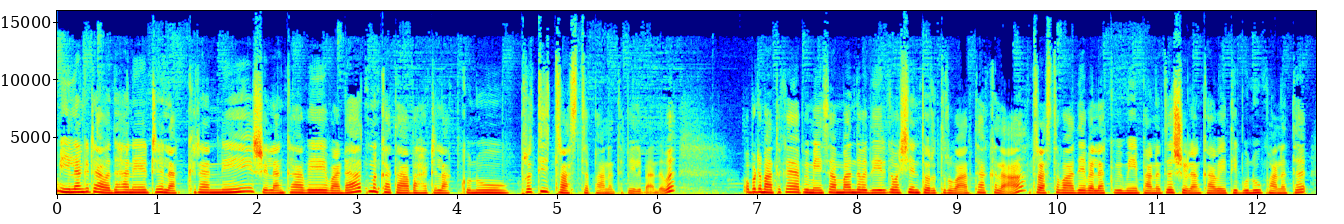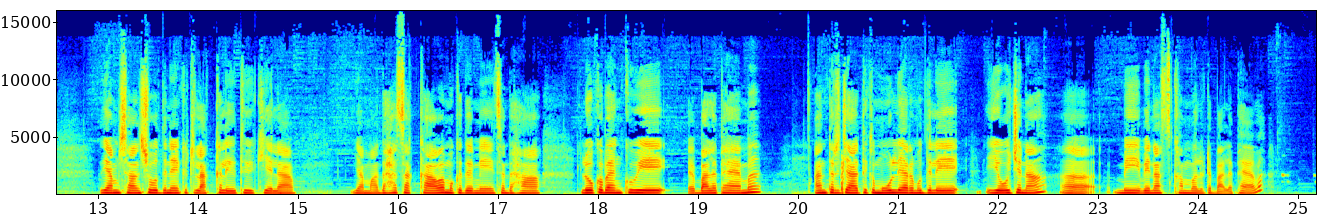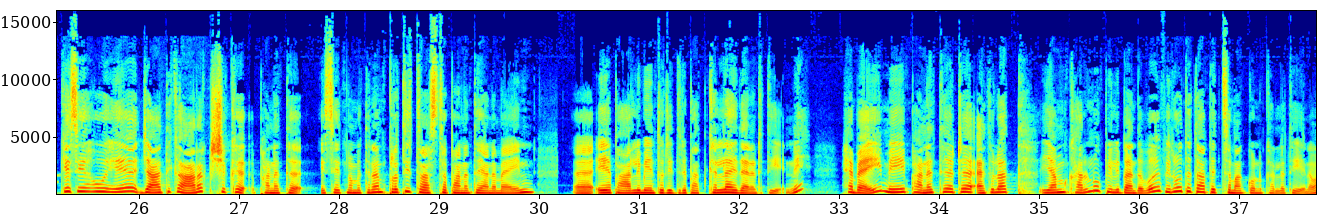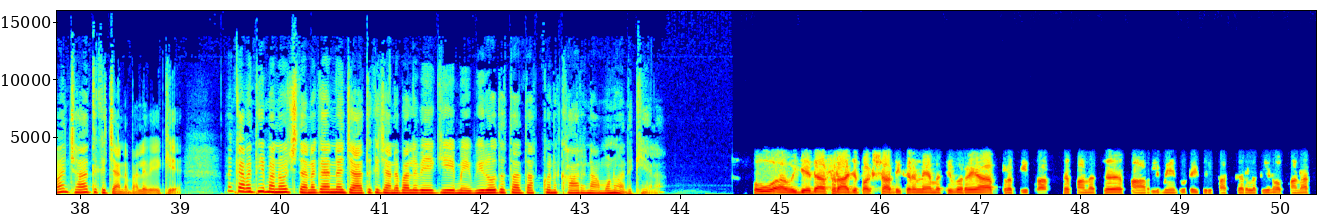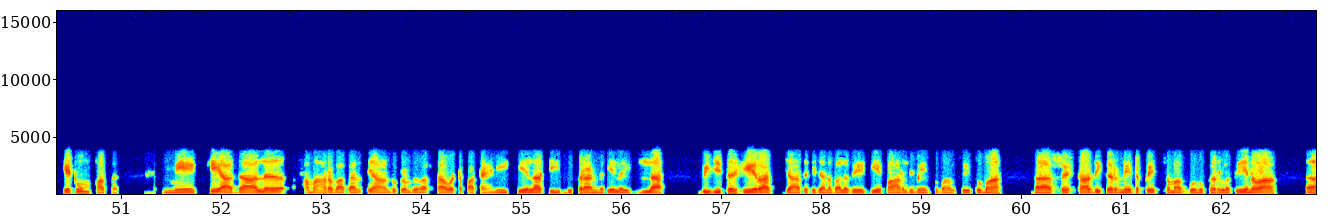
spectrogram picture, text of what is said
මීළඟට අවධානයට ලක් කරන්නේ ශ්‍රී ලංකාවේ වඩාත්ම කතාබහට ලක්වුණු ප්‍රතිත්‍රස්ත පනත පිළිබඳව. ඔබට මතකයි අපි මේ සම්බන්ධව දීර්ඝ වශයෙන් තොරතුරු වාර්තා කළා. ත්‍රස්තවාදය වැළැක්වීමේ පනත ශ්‍රී ලංකාවේ තිබුණු පනත යම් සංශෝධනයකට ලක් කළ යුතුයි කියලා යම් අදහසක් ආවා. මොකද මේ සඳහා ලෝක බැංකුවේ බලපෑම අන්තර්ජාතික මූල්‍ය අරමුදලේ යෝජනා මේ වෙනස්කම් වලට බලපෑව. කෙසේ හෝ එය ජාතික ආරක්ෂක පනත එසෙත් නොමතනම් ප්‍රතිත්‍රස්ත පනත යනමයින් ඒ පාර්ලිමේන්තුවට ඉදිරිපත් කළයි දැනට තියෙන්නේ. හැබැයි මේ පනතට ඇතුළත් යම් කරුණු පිළිබඳව විරෝධතා පෙත්සමක් ගොනු කරලා තියෙනවා ජාතික ජනබලවේගය. මම කැමතියි මනෝජ් දැනගන්න ජාතික ජනබලවේගයේ මේ විරෝධතා දක්වන කාරණා මොනවද කියලා. ඔව් විජේදාස රාජපක්ෂ අධිකරණ ඇමතිවරයා ප්‍රතිපක්ෂ පනත පාර්ලිමේන්තුවට ඉදිරිපත් කරලා තියෙනවා පනත් කෙටුම් පත. මේකේ අදාළ සමහර වගන්ති ආණ්ඩුක්‍රම ව්‍යවස්ථාවට පටහැනි කියලා තීන්දුව කරන්න කියලා ඉල්ලා විජිත හේරත් ජාතික ජනබලවේගයේ පාර්ලිමේන්තු මන්ත්‍රීතුමා ශ්‍රේෂ්ඨාධිකරණයට පෙත්සමක් ගොනු කරලා තියෙනවා.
